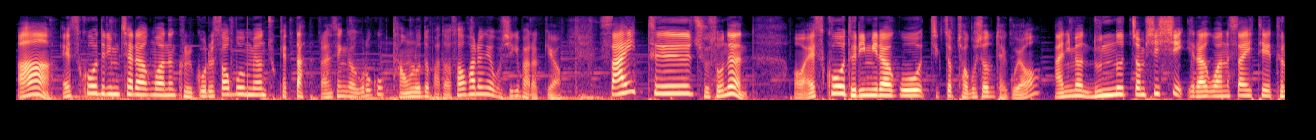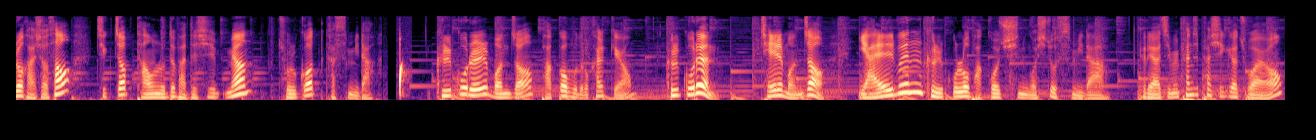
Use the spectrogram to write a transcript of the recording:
아 에스코어 드림체라고 하는 글꼴을 써보면 좋겠다라는 생각으로 꼭 다운로드 받아서 활용해 보시기 바랄게요. 사이트 주소는 어, 에스코어 드림이라고 직접 적으셔도 되고요. 아니면 눈누.cc라고 하는 사이트에 들어가셔서 직접 다운로드 받으시면 좋을 것 같습니다. 글꼴을 먼저 바꿔보도록 할게요. 글꼴은 제일 먼저 얇은 글꼴로 바꿔주시는 것이 좋습니다. 그래야지만 편집하시기가 좋아요.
